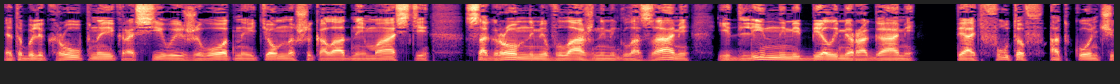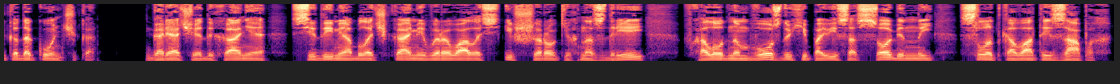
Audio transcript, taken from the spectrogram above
Это были крупные, красивые животные темно-шоколадной масти с огромными влажными глазами и длинными белыми рогами, пять футов от кончика до кончика. Горячее дыхание седыми облачками вырывалось из широких ноздрей, в холодном воздухе повис особенный сладковатый запах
